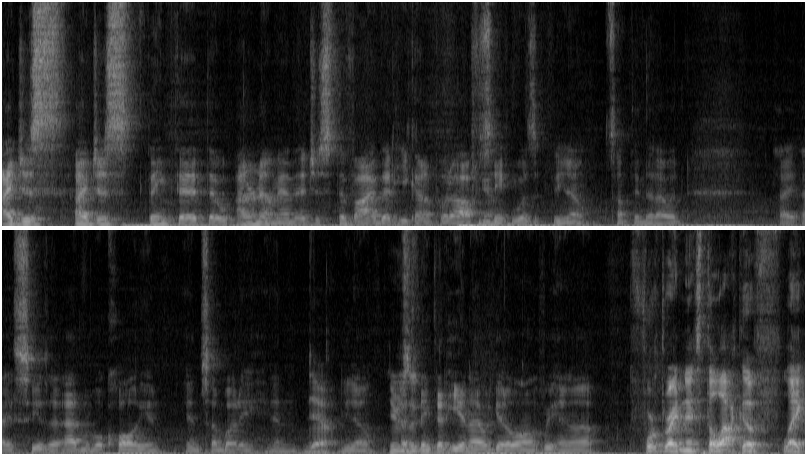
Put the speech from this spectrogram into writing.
I just I just think that the I don't know man that just the vibe that he kind of put off Yeah. was you know something that I would I, I see as an admirable quality in, in somebody and Yeah, you know He was I a- think that he and I would get along if we hung out. forthrightness the lack of like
